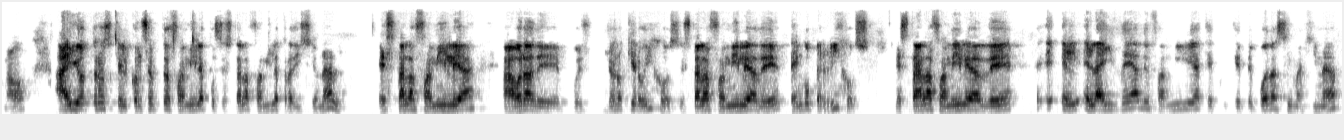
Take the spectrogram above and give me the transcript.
¿no? Hay otros que el concepto de familia, pues está la familia tradicional, está la familia ahora de, pues yo no quiero hijos, está la familia de, tengo perrijos, está la familia de, la idea de familia que, te puedas imaginar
